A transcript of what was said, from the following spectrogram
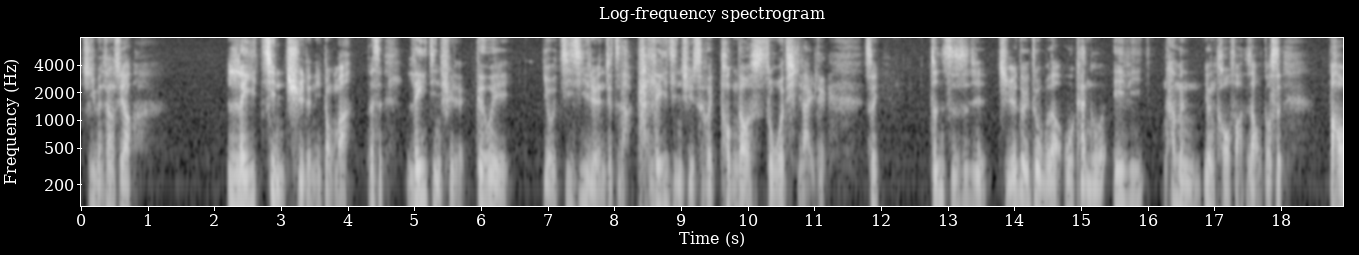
基本上是要勒进去的，你懂吗？但是勒进去的各位。有鸡鸡的人就知道，敢勒进去是会痛到缩起来的，所以真实世界绝对做不到。我看过 A V，他们用头发绕都是包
